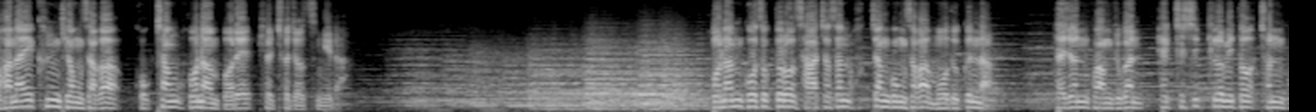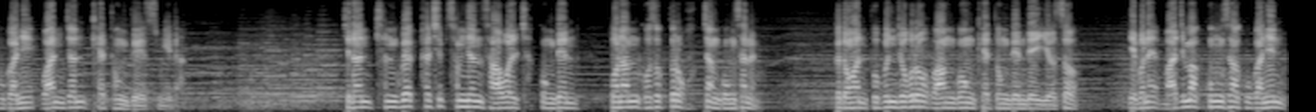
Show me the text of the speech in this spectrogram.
또 하나의 큰 경사가 곡창 호남벌에 펼쳐졌습니다. 호남 고속도로 4차선 확장 공사가 모두 끝나 대전 광주 간 170km 전 구간이 완전 개통되었습니다. 지난 1983년 4월 착공된 호남 고속도로 확장 공사는 그동안 부분적으로 완공 개통된 데 이어서 이번에 마지막 공사 구간인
